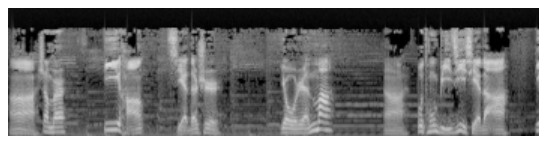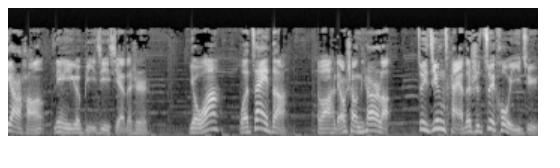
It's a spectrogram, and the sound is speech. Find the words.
啊，上边第一行写的是“有人吗？”啊，不同笔记写的啊。第二行另一个笔记写的是“有啊，我在的”，是吧？聊上天了。最精彩的是最后一句，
